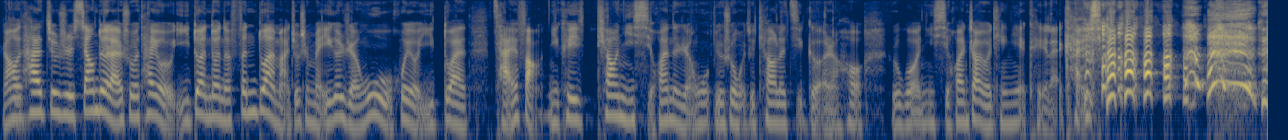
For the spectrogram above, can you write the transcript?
然后它就是相对来说，它有一段段的分段嘛，就是每一个人物会有一段采访，你可以挑你喜欢的人物，比如说我就挑了几个，然后如果你喜欢赵又廷，你也可以来看一下。对，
